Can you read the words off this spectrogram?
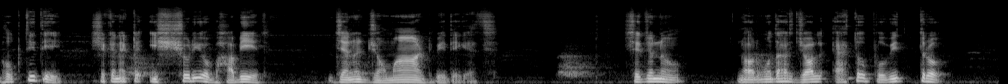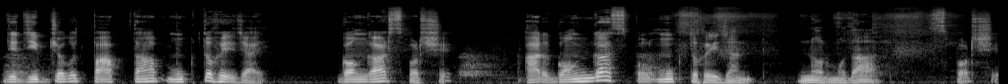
ভক্তিতে সেখানে একটা ঈশ্বরীয় ভাবের যেন জমাট বেঁধে গেছে। সেজন্য নর্মদার জল এত পবিত্র যে জীবজগৎ পাপ তাপ মুক্ত হয়ে যায় গঙ্গার স্পর্শে। আর গঙ্গা মুক্ত হয়ে যান নর্মদার স্পর্শে।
